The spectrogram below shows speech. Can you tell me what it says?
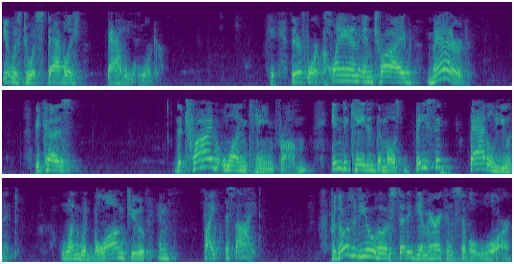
It was to establish battle order. Okay. Therefore, clan and tribe mattered because the tribe one came from indicated the most basic battle unit one would belong to and fight beside. For those of you who have studied the American Civil War,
